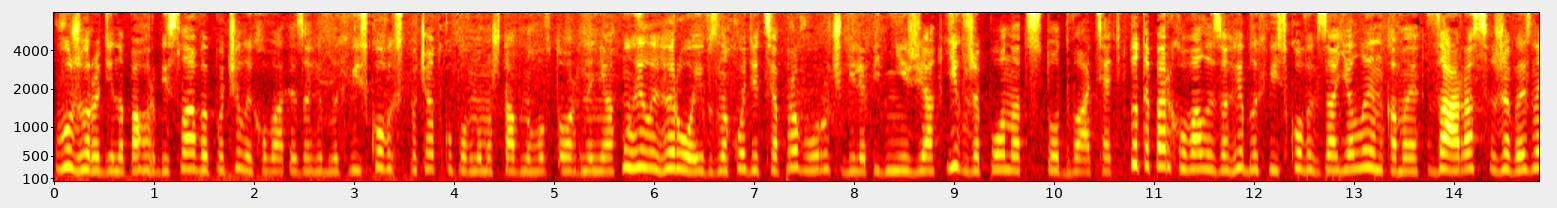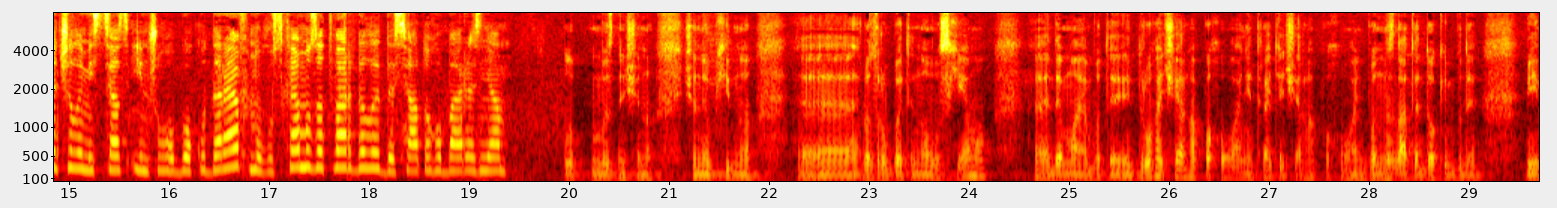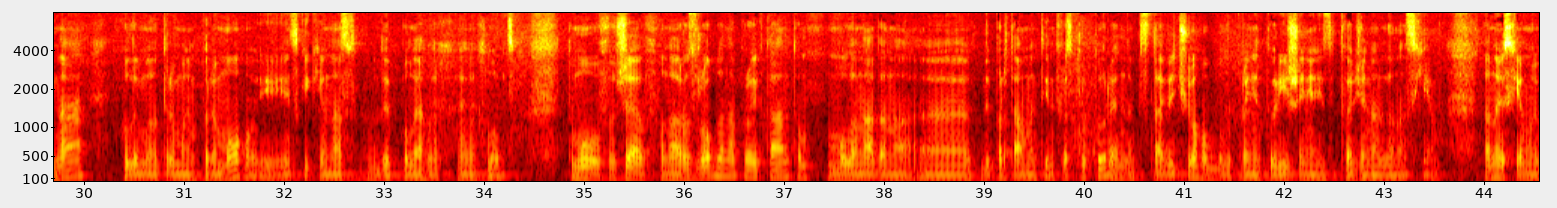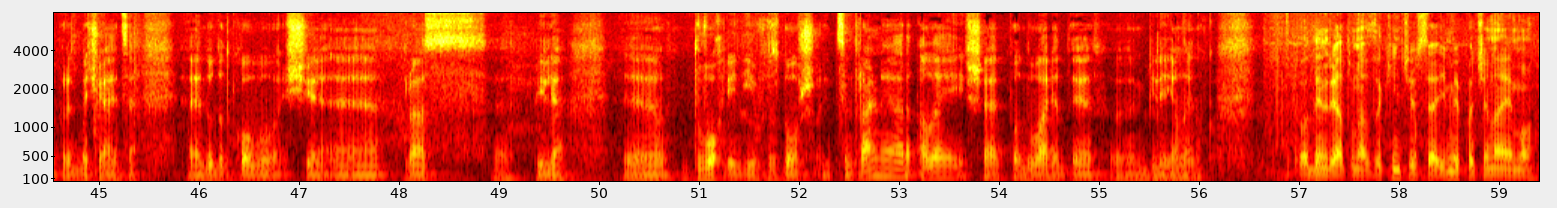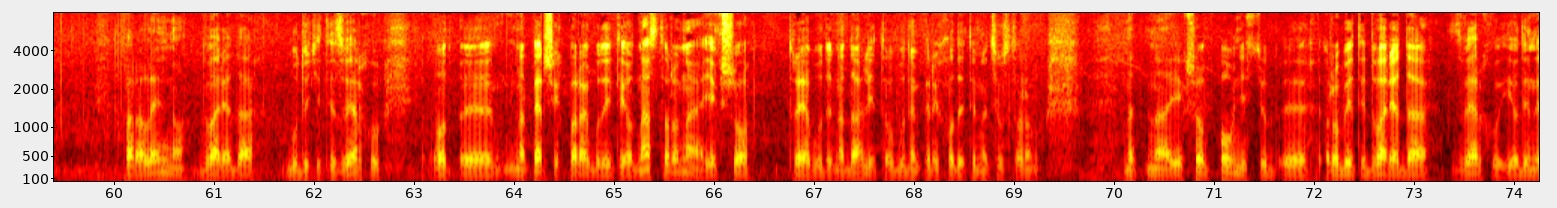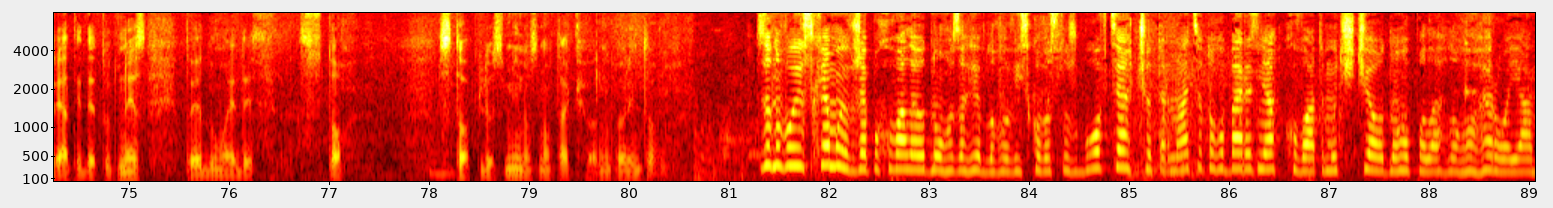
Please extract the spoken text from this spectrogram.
В Ужгороді на пагорбі слави почали ховати загиблих військових з початку повномасштабного вторгнення. Могили героїв знаходяться праворуч біля підніжжя. Їх вже понад 120. Дотепер ховали загиблих військових за ялинками. Зараз вже визначили місця з іншого боку дерев. Нову схему затвердили 10 березня. Було визначено, що необхідно е, розробити нову схему, е, де має бути і друга черга поховань, і третя черга поховань, бо не знати, доки буде війна, коли ми отримаємо перемогу і скільки в нас буде полеглих е, хлопців. Тому вже вона розроблена проєктантом, була надана департамент інфраструктури, на підставі чого було прийнято рішення і затверджена дана схема. Даною схемою передбачається додатково ще раз біля е, двох рядів вздовж центральної алеї, і ще по два ряди е, біля ялинок. Один ряд у нас закінчився, і ми починаємо паралельно. Два ряда будуть йти зверху. От, е, на перших порах буде йти одна сторона. Якщо треба буде надалі, то будемо переходити на цю сторону. На, на, якщо повністю е, робити два ряда зверху і один ряд йде тут вниз, то я думаю, десь 100. 100 плюс-мінус, ну так, орієнтовно. За новою схемою вже поховали одного загиблого військовослужбовця. 14 березня ховатимуть ще одного полеглого героя.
